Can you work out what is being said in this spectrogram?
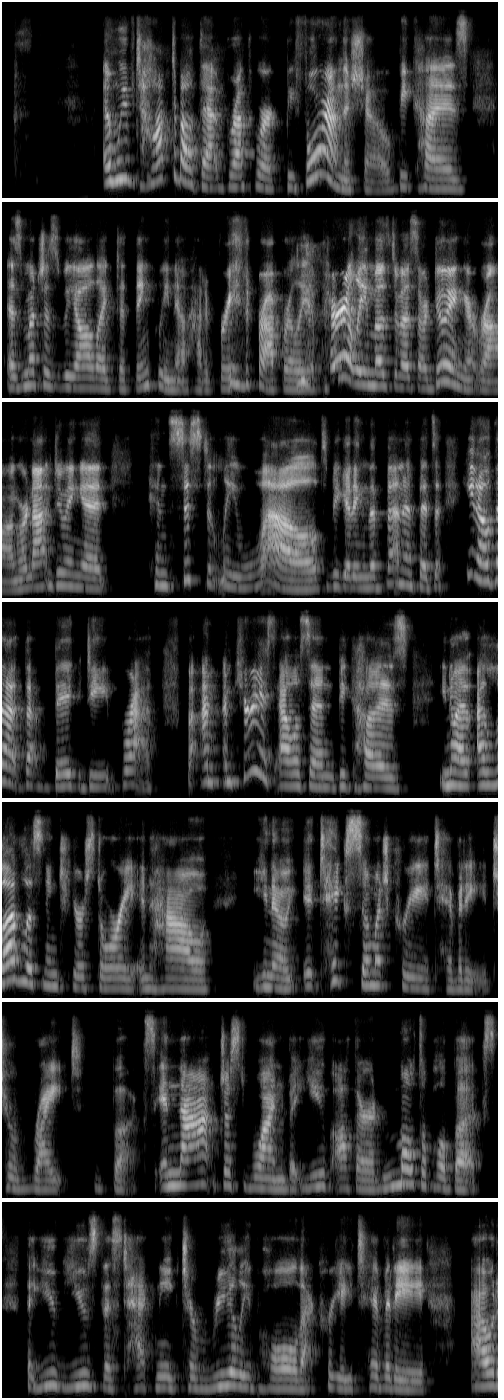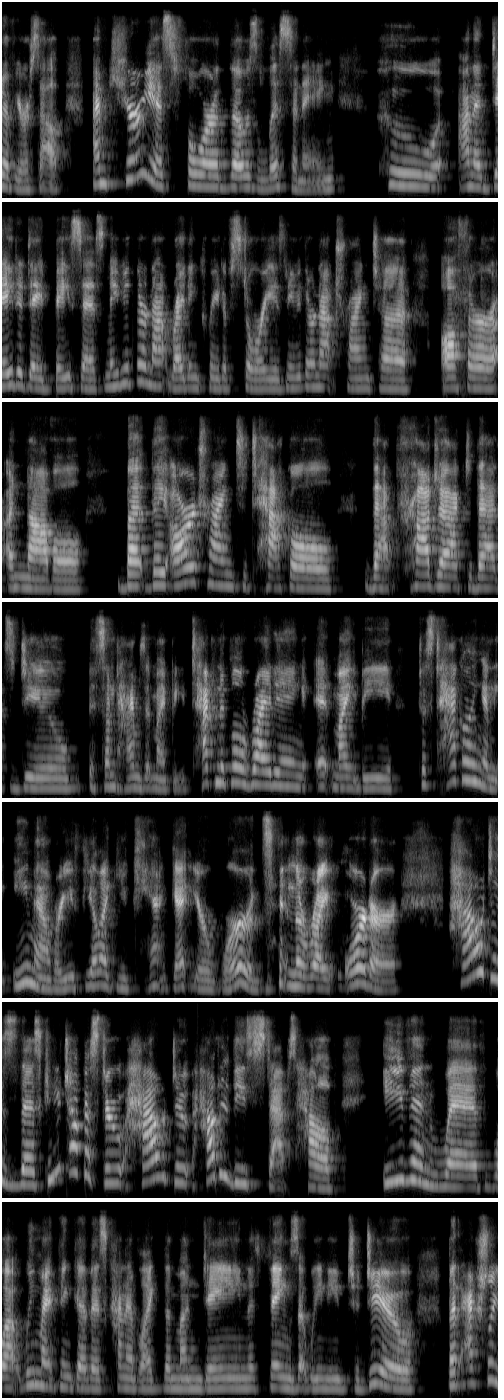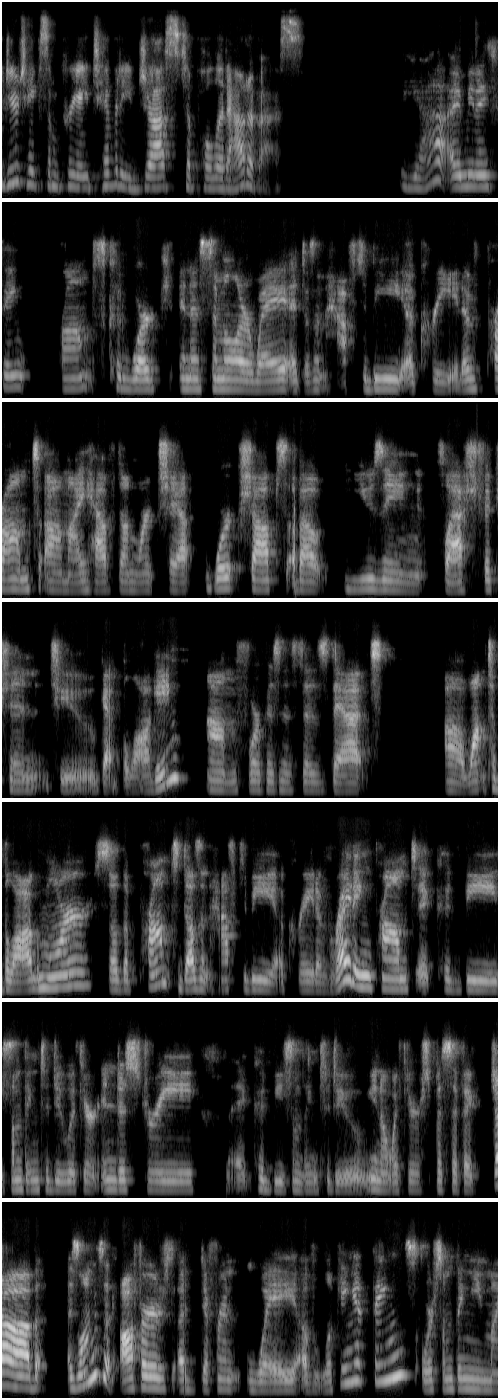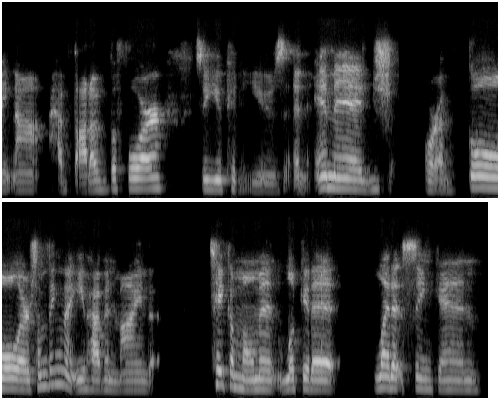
And we've talked about that breath work before on the show because as much as we all like to think we know how to breathe properly, apparently most of us are doing it wrong. We're not doing it consistently well to be getting the benefits you know that that big deep breath but i'm, I'm curious allison because you know I, I love listening to your story and how you know it takes so much creativity to write books and not just one but you've authored multiple books that you've used this technique to really pull that creativity out of yourself. I'm curious for those listening who on a day-to-day basis maybe they're not writing creative stories maybe they're not trying to author a novel but they are trying to tackle that project that's due sometimes it might be technical writing it might be just tackling an email where you feel like you can't get your words in the right order how does this can you talk us through how do how do these steps help even with what we might think of as kind of like the mundane things that we need to do, but actually do take some creativity just to pull it out of us. Yeah, I mean, I think prompts could work in a similar way. It doesn't have to be a creative prompt. Um, I have done workshop workshops about using flash fiction to get blogging um, for businesses that uh, want to blog more. So the prompt doesn't have to be a creative writing prompt. It could be something to do with your industry. It could be something to do, you know, with your specific job. As long as it offers a different way of looking at things or something you might not have thought of before. So you could use an image or a goal or something that you have in mind. Take a moment, look at it, let it sink in,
